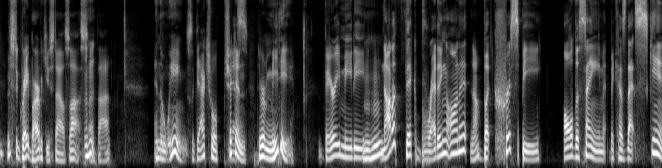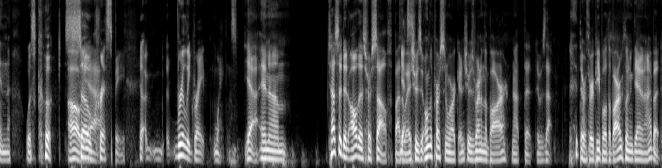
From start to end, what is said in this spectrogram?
it was just a great barbecue style sauce. I thought. And the wings, like the actual chicken, Yes. they were meaty. Very meaty. Not a thick breading on it, No. but crispy all the same because that skin was cooked Oh, so yeah. crispy. Uh, Really great wings. Yeah, and um, Tessa did all this herself. By the Yes. way, she was the only person working. She was running the bar. Not that it was that. there were three people at the bar, including Dan and I. But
